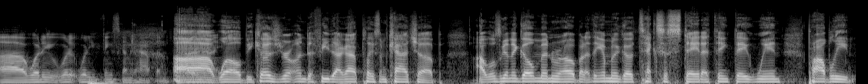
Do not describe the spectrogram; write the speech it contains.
Uh, what do you what, what do you think is going to happen? Uh, well, because you're undefeated, I got to play some catch up. I was going to go Monroe, but I think I'm going to go Texas State. I think they win probably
